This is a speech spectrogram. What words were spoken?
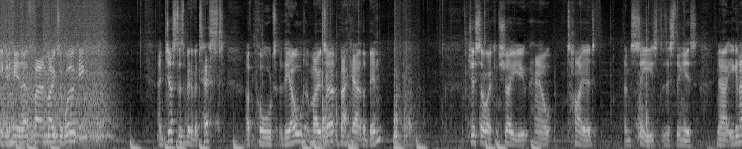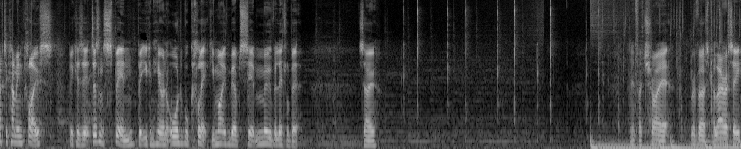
you can hear that fan motor working. And just as a bit of a test, I've pulled the old motor back out of the bin, just so I can show you how tired and seized this thing is. Now, you're gonna have to come in close because it doesn't spin, but you can hear an audible click. You might even be able to see it move a little bit. So, if I try it reverse polarity,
